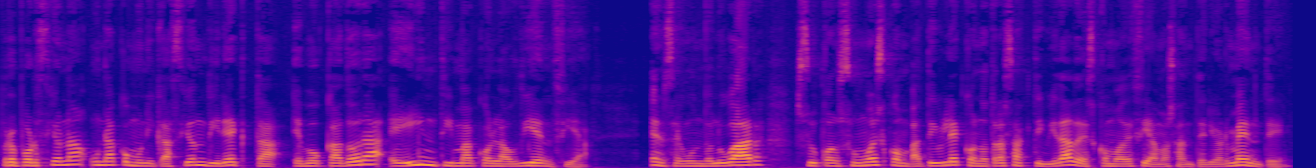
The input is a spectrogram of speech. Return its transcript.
proporciona una comunicación directa, evocadora e íntima con la audiencia. En segundo lugar, su consumo es compatible con otras actividades, como decíamos anteriormente.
